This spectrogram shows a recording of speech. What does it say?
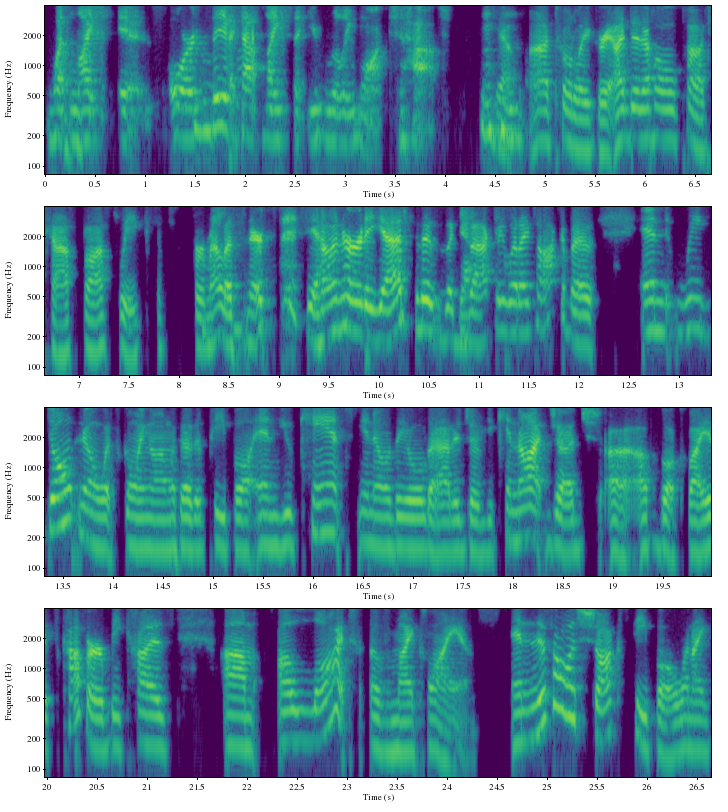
what mm-hmm. life is or live that life that you really want to have. Mm-hmm. Yeah, I totally agree. I did a whole podcast last week for my listeners. If you haven't heard it yet, this is exactly yeah. what I talk about. And we don't know what's going on with other people. And you can't, you know, the old adage of you cannot judge a, a book by its cover because um, a lot of my clients, and this always shocks people when I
